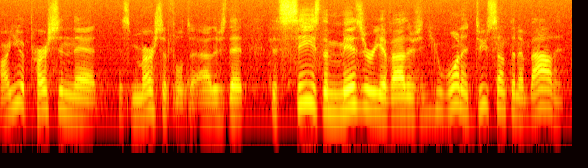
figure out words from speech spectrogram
Are you a person that is merciful to others, that, that sees the misery of others, and you want to do something about it?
